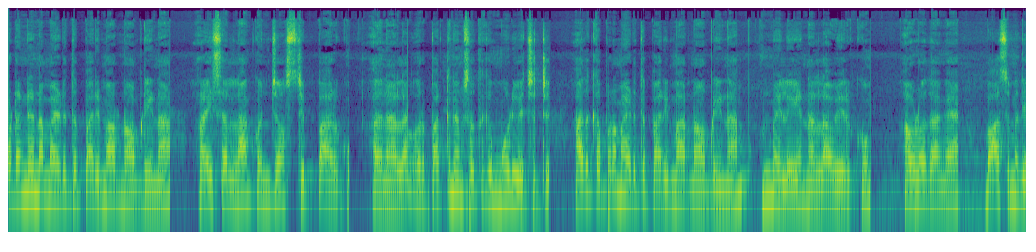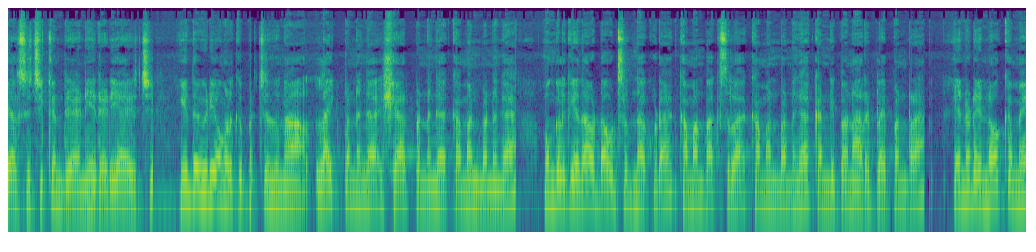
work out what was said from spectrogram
உடனே நம்ம எடுத்து பரிமாறணும் அப்படின்னா ரைஸ் எல்லாம் கொஞ்சம் ஸ்டிப்பாக இருக்கும். அதனால் ஒரு பத்து நிமிஷத்துக்கு மூடி வச்சுட்டு அதுக்கப்புறமா எடுத்து பரிமாறினோம் அப்படின்னா உண்மையிலேயே நல்லாவே இருக்கும். அவ்வளோதாங்க பாசுமதி அரிசி சிக்கன் பிரியாணி ரெடி ஆயிடுச்சு இந்த வீடியோ உங்களுக்கு பிடிச்சிருந்ததுன்னா லைக் பண்ணுங்கள் ஷேர் பண்ணுங்கள் கமெண்ட் பண்ணுங்கள் உங்களுக்கு ஏதாவது டவுட்ஸ் இருந்தால் கூட கமெண்ட் பாக்ஸில் கமெண்ட் பண்ணுங்கள் கண்டிப்பாக நான் ரிப்ளை பண்ணுறேன் என்னுடைய நோக்கமே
